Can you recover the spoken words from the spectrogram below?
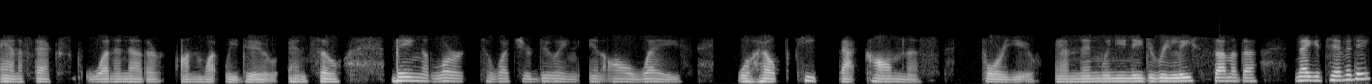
and affects one another on what we do. And so being alert to what you're doing in all ways will help keep that calmness for you. And then when you need to release some of the negativity,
